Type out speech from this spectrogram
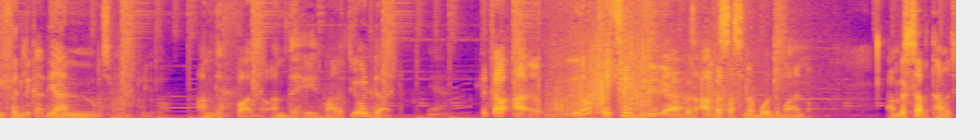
ይፈልጋል። ያንን መስማት ይፈልገው አምደ ፋዘር አምደ ሄድ ማለት ይወዳል። አንበሳ ስለምወድ ማለት ነው። አንበሳ ብታመጪ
